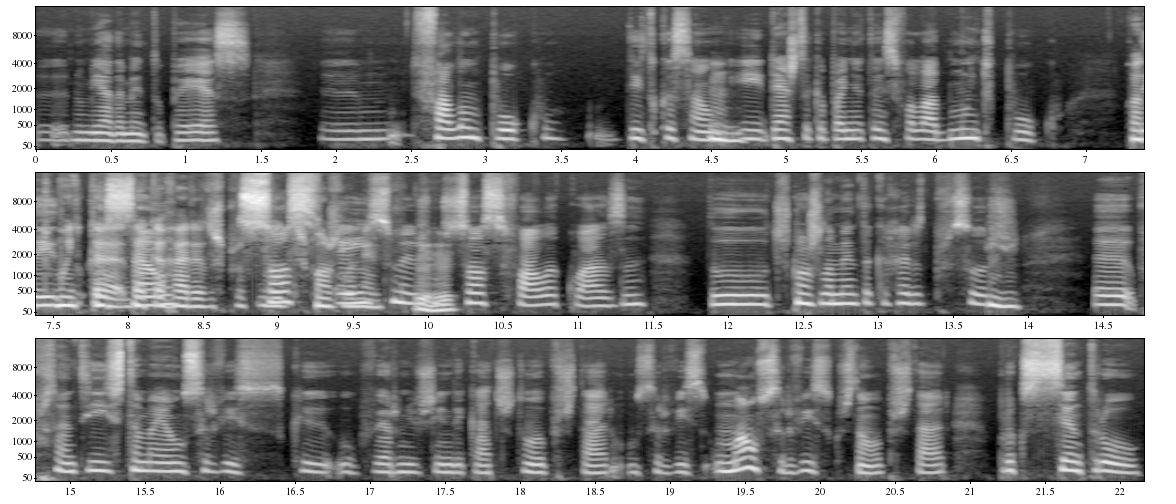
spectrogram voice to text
eh, nomeadamente do PS, eh, falam pouco de educação hum. e nesta campanha tem-se falado muito pouco. Quanto da muito educação, da, da, carreira dos professores, só se, É isso mesmo, uhum. só se fala quase do descongelamento da carreira de professores. Uhum. Uh, portanto, e isso também é um serviço que o governo e os sindicatos estão a prestar, um serviço, um mau serviço que estão a prestar, porque se centrou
